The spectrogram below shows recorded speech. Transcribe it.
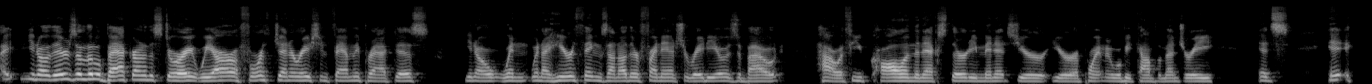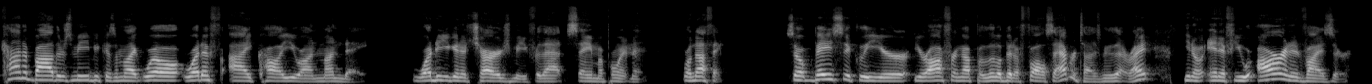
I, you know, there's a little background of the story. We are a fourth generation family practice. You know, when when I hear things on other financial radios about how if you call in the next 30 minutes, your your appointment will be complimentary, it's it, it kind of bothers me because I'm like, well, what if I call you on Monday? What are you going to charge me for that same appointment? Well, nothing. So basically, you're you're offering up a little bit of false advertising. Is that right? You know, and if you are an advisor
